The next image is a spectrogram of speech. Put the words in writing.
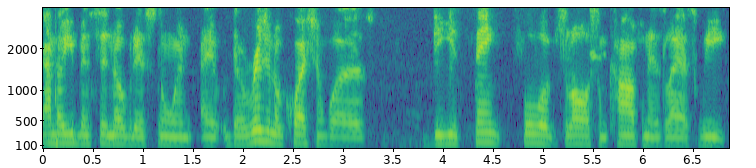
I know you've been sitting over there stewing. The original question was, do you think Forbes lost some confidence last week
